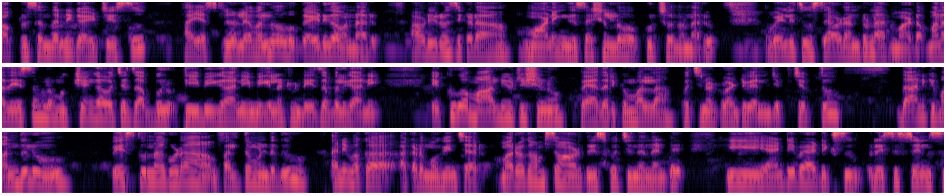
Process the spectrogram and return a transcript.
డాక్టర్స్ అందరినీ గైడ్ చేస్తూ హైయెస్ట్ లెవెల్లో గైడ్గా ఉన్నారు. ఆవిడ ఈరోజు ఇక్కడ మార్నింగ్ సెషన్లో కూర్చొని ఉన్నారు. వెళ్ళి చూస్తే ఆవిడ అంటున్నారు అనమాట మన దేశంలో ముఖ్యంగా వచ్చే జబ్బులు టీబీ కానీ మిగిలినటువంటి ఏ జబ్బులు కానీ ఎక్కువగా మాల్ న్యూట్రిషన్ పేదరికం వల్ల వచ్చినటువంటివి అని చెప్పి చెప్తూ దానికి మందులు వేసుకున్నా కూడా ఫలితం ఉండదు. అని ఒక అక్కడ ముగించారు. మరొక అంశం ఆవిడ తీసుకొచ్చింది ఏంటంటే ఈ యాంటీబయాటిక్స్ రెసిస్టెన్స్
